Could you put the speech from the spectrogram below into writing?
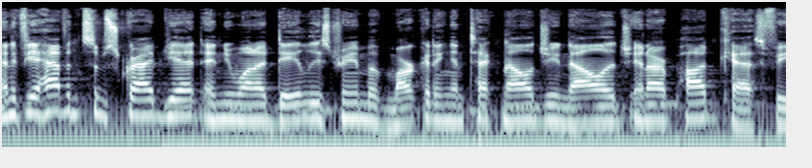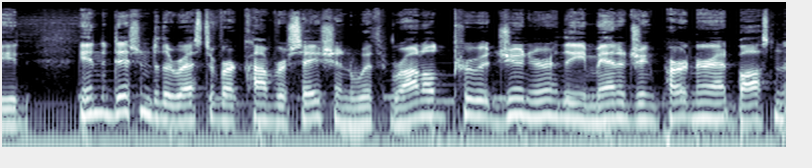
And if you haven't subscribed yet and you want a daily stream of marketing and technology knowledge in our podcast feed, in addition to the rest of our conversation with Ronald Pruett Jr., the managing partner at Boston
